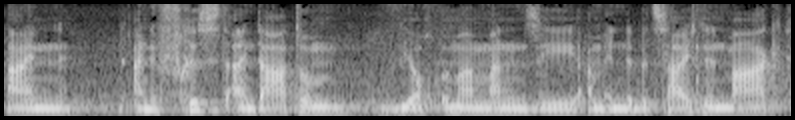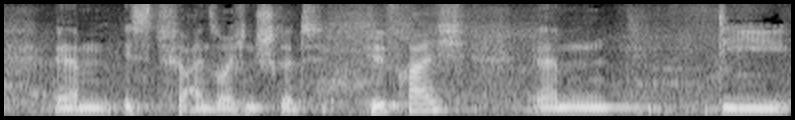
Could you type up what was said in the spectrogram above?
ein eine Frist, ein Datum, wie auch immer man sie am Ende bezeichnen mag, ähm, ist für einen solchen Schritt hilfreich. Ähm, die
